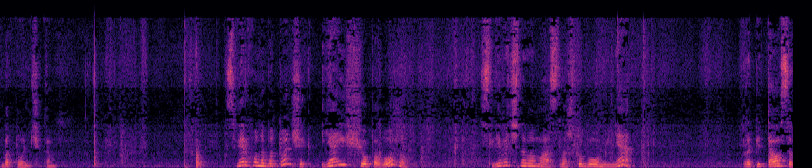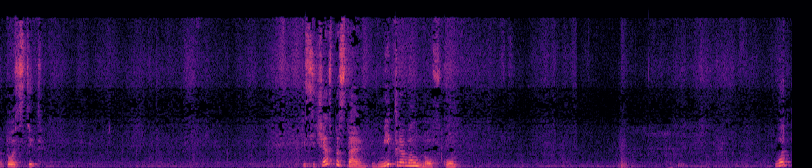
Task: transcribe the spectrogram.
батончиком. Сверху на батончик я еще положу сливочного масла, чтобы у меня пропитался тостик. И сейчас поставим в микроволновку. Вот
